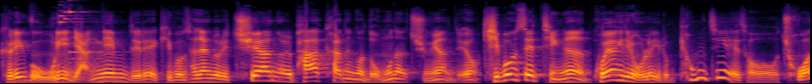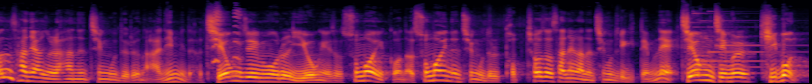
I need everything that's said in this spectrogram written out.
그리고 우리 양님들의 기본 사냥놀이 취향을 파악하는 건 너무나 중요한데요. 기본 세팅은 고양이들이 원래 이런 평지에서 초원 사냥을 하는 친구들은 아닙니다. 지형지물을 이용해서 숨어 있거나 숨어 있는 친구들을 덮쳐서 사냥하는 친구들이기 때문에 지형지물 기본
